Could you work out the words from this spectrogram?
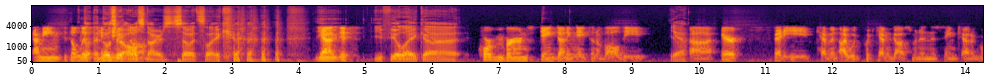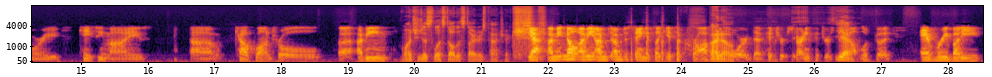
The- I mean, the and, list and those are all on. stars. So it's like you, Yeah, it's you feel like uh Corbin Burnes, Dane Dunning, Nathan Eovaldi, yeah uh, Erick Fedde, Kevin. I would put Kevin Gausman in the same category. Casey Mize, uh, Cal Quantrill. Uh, I mean, why don't you just list all the starters, Patrick? yeah. I mean, no. I mean, I'm, I'm just saying it's like it's across I the board that pitcher starting pitchers did Yeah. not look good. Everybody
